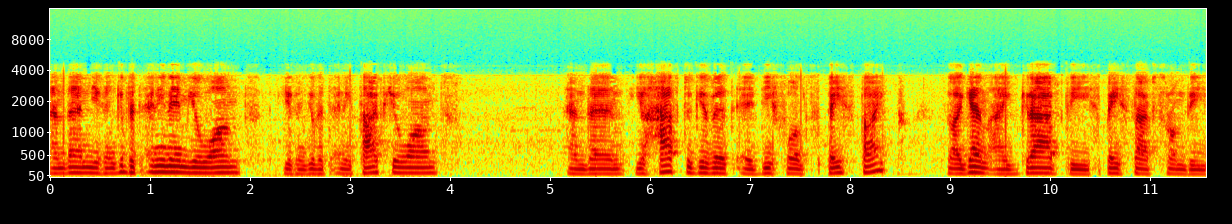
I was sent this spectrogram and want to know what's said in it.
and then you can give it any name you want. You can give it any type you want. And then you have to give it a default space type. So again, I grab the space types from the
